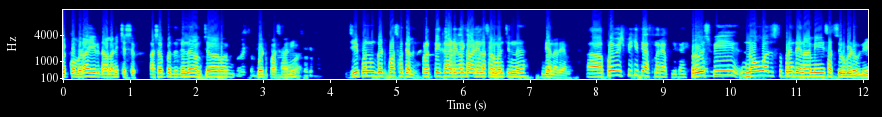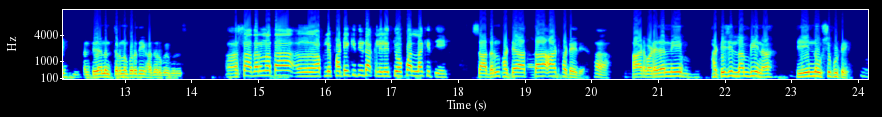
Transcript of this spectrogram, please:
एक कोंबडा एक ढाल आणि चषक. अशा पद्धतीने आमच्या बटपास आणि जी पण गटपास होतील प्रत्येक गाडीला गाडीला गाडीला सन्मान सन्मान चिन्ह देणार आहे आम्ही. अं, प्रवेश फी किती असणार आहे आपली काय प्रवेश फी नऊ वाजतापर्यंत आहे ना आम्ही सातशे रुपये ठेवली आणि त्याच्यानंतर परत एक हजार रुपये अं, साधारण आता अं, आपले फाटे किती टाकलेले आहेत किंवा पल्ला किती आहे साधारण फाट्या आता आठ फाट्या आहेत हा. त्या. आठ फाट्या आणि फाटीची लांबी आहे ना ती नऊशे फूट आहे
